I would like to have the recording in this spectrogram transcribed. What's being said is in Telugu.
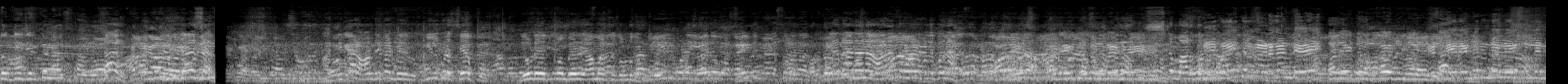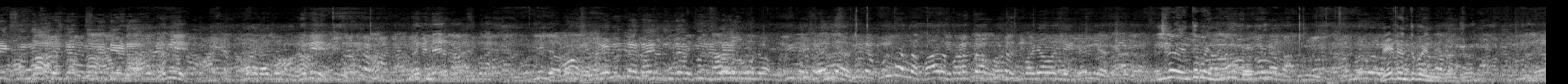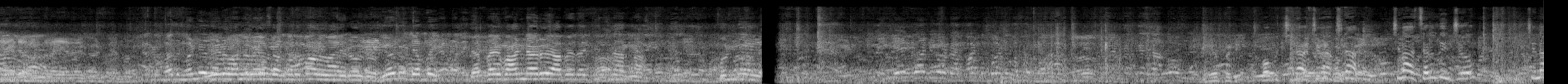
కొద్ది చెప్పండి రికార్డ్ ఆన్ రికార్డ్ వీళ్ళు కూడా సేఫ్ ఎవడు ఎక్కువ పేరు ఏమార్చేది ఉండదు ఈరోజు ఎంత పోయింది? రేట్ ఎంత పోయింది ఈరోజు? ఏడు వందల యాభై రూపాయలు నా ఈరోజు డెబ్బై డెబ్బై బాడినారు యాభై తగ్గించినారు నా. కొన్ని బాబు చిన్న చిన్న చిన్న చిన్న సెల్ దించు. చిన్న.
